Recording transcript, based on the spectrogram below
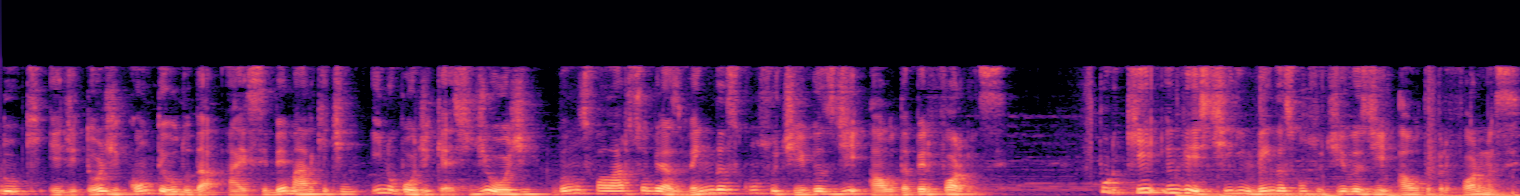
Duque, editor de conteúdo da ASB Marketing, e no podcast de hoje vamos falar sobre as vendas consultivas de alta performance. Por que investir em vendas consultivas de alta performance?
